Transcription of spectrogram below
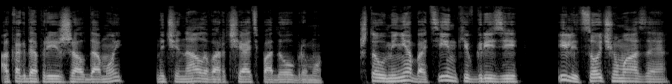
А когда приезжал домой, начинала ворчать по-доброму, что у меня ботинки в грязи и лицо чумазое.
